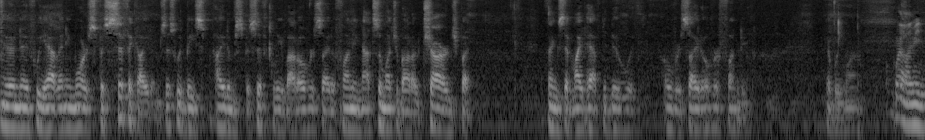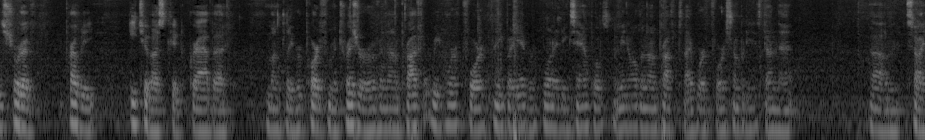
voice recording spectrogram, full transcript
and if we have any more specific items, this would be items specifically about oversight of funding, not so much about our charge, but things that might have to do with oversight over funding that we want. Well, I mean, short of, probably each of us could grab a monthly report from a treasurer of a nonprofit we work for. Anybody ever wanted examples? I mean, all the nonprofits I've worked for, somebody has done that. Um, so I,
